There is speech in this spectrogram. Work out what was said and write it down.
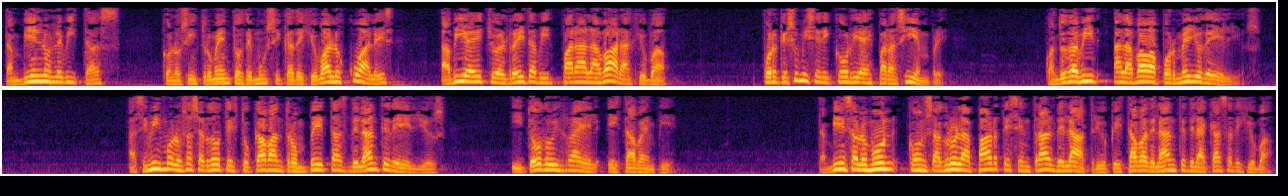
también los levitas, con los instrumentos de música de Jehová, los cuales había hecho el rey David para alabar a Jehová, porque su misericordia es para siempre, cuando David alababa por medio de ellos. Asimismo los sacerdotes tocaban trompetas delante de ellos, y todo Israel estaba en pie. También Salomón consagró la parte central del atrio que estaba delante de la casa de Jehová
